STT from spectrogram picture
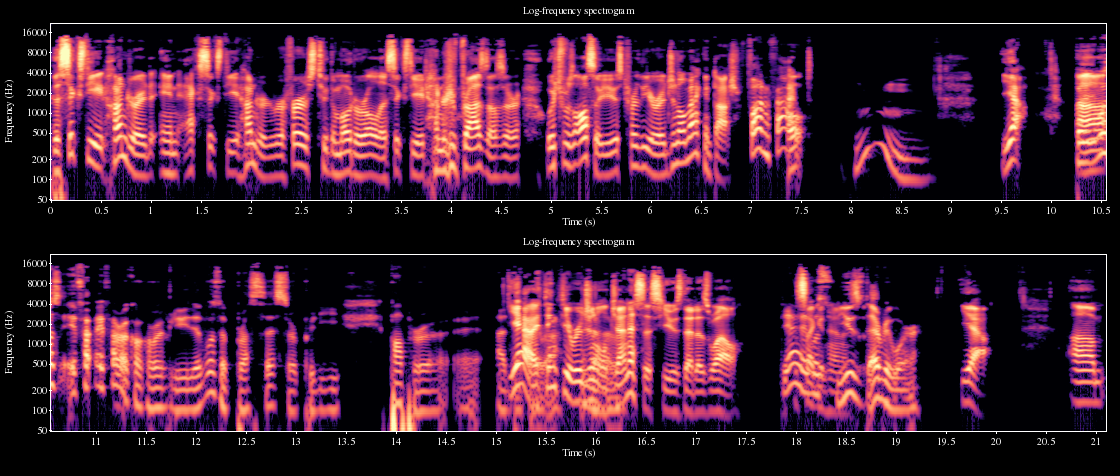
the 68000 in X68000 refers to the Motorola 68000 processor, which was also used for the original Macintosh. Fun fact. Hmm. Yeah. But Uh, it was, if I, if I recall correctly, there was a processor pretty popular. Uh, at Yeah, that I think the original. Genesis used it as well. Yeah, it was second used everywhere. Yeah. Um,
